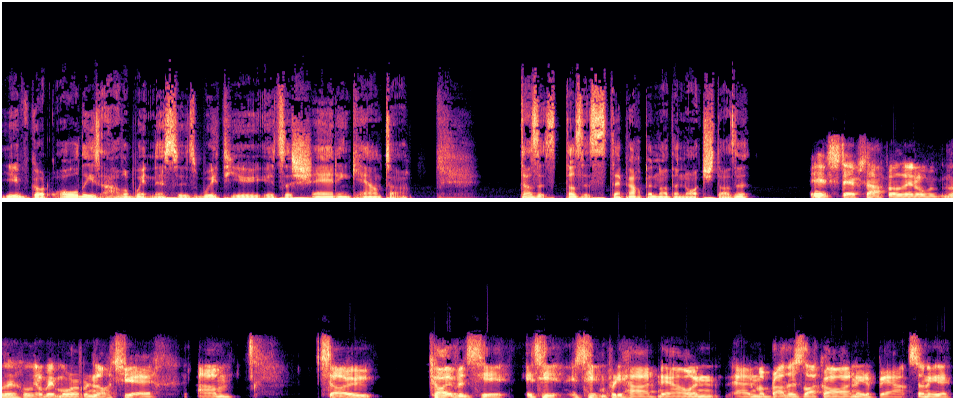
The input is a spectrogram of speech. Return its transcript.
you've got all these other witnesses with you. It's a shared encounter. Does it does it step up another notch? Does it? It steps up a little, little, little bit more of a notch, yeah. Um, so COVID's hit. It's hit. It's hitting pretty hard now, and and my brother's like, oh, I need a bounce. I need to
